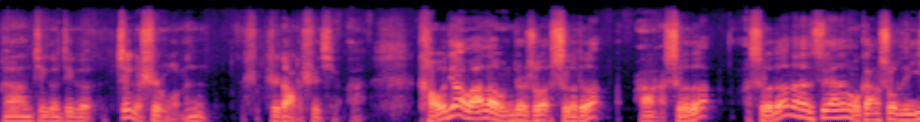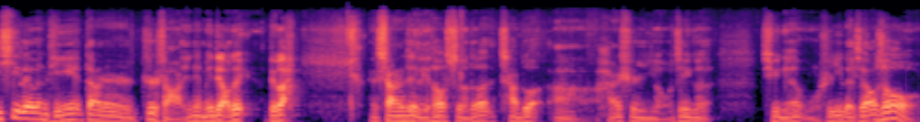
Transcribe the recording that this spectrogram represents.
啊，这个这个这个是我们知道的事情啊。口教完了，我们就说舍得啊，舍得舍得呢。虽然我刚说的一系列问题，但是至少人家没掉队，对吧？上人这里头舍得差不多啊，还是有这个。去年五十亿的销售，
